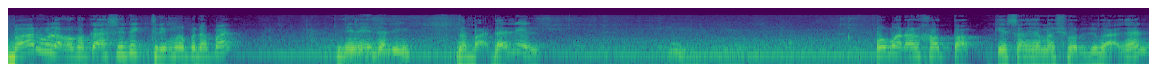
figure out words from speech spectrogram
Barulah Abu Bakar Siddiq terima pendapat Nenek tadi. Nampak dalil? Umar Al-Khattab Kisah yang masyur juga kan?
